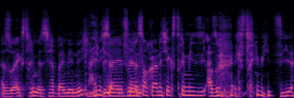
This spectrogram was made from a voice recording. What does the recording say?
Also so extrem ist es ja bei mir nicht. Nein, ich, sag, ja ich will das auch gar nicht extremisieren. Also extremisieren.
